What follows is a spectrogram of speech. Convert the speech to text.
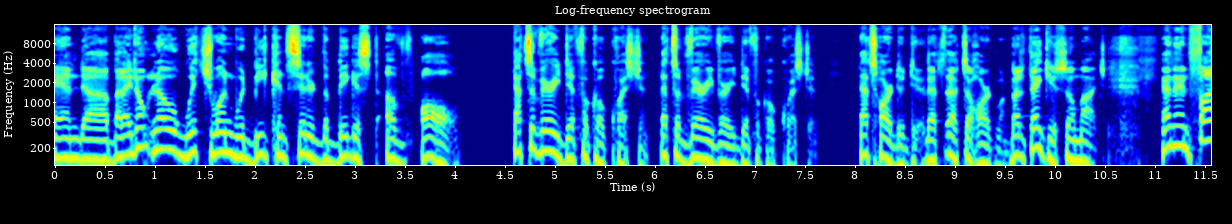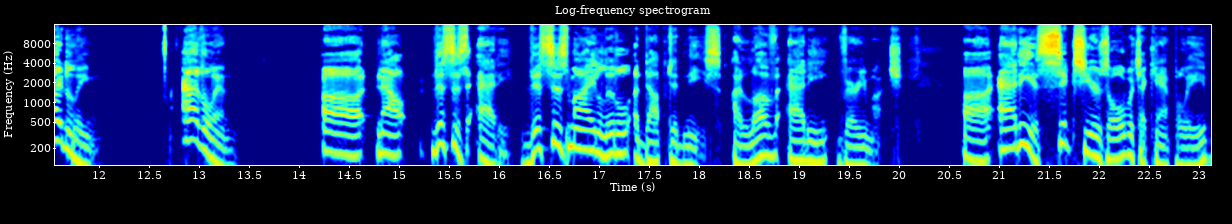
And uh, but I don't know which one would be considered the biggest of all. That's a very difficult question. That's a very very difficult question. That's hard to do. That's that's a hard one. But thank you so much. And then finally, Adeline. Uh, now this is Addie. This is my little adopted niece. I love Addie very much. Uh, Addie is six years old, which I can't believe.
